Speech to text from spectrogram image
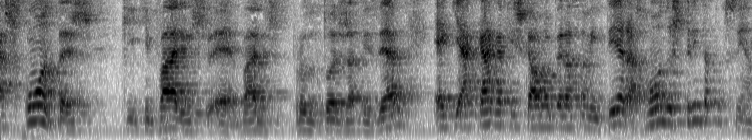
As contas que, que vários, é, vários produtores já fizeram, é que a carga fiscal na operação inteira ronda os 30%.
